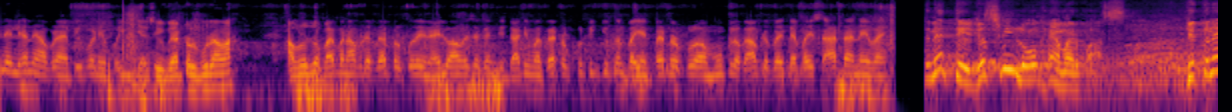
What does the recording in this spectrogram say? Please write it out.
ફાઇનલી હે ને આપણે પીપળી પડી ગયા છીએ પેટ્રોલ પુરામાં આપણું જો ભાઈબંધ આપણે પેટ્રોલ પુરાઈને હાલ્યો આવે છે કારણ કે ગાડીમાં પેટ્રોલ ખૂટી ગયું હતું ને ભાઈ એને પેટ્રોલ પુરાવા મોકલ્યો કે આપણે ભાઈ કઈ પૈસા હતા નહીં ભાઈ कितने तेजस्वी लोग हैं हमारे पास कितने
